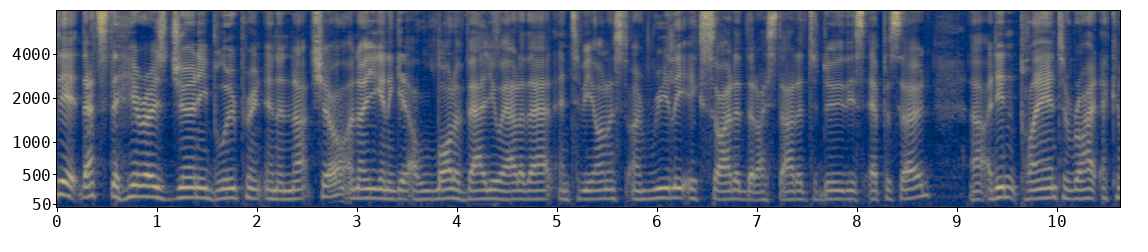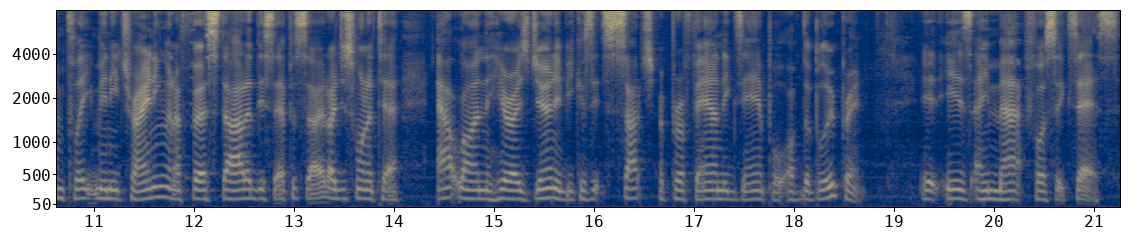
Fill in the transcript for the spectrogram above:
it. That's the hero's journey blueprint in a nutshell. I know you're going to get a lot of value out of that. And to be honest, I'm really excited that I started to do this episode. Uh, I didn't plan to write a complete mini training when I first started this episode. I just wanted to outline the hero's journey because it's such a profound example of the blueprint. It is a map for success.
